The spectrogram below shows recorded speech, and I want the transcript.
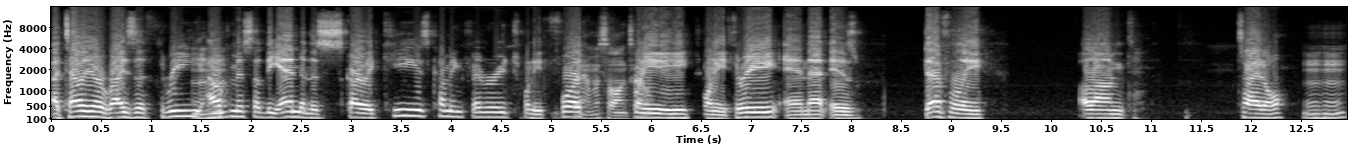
Atelier Ryza 3, Mhm. Alchemist of the End, and the Scarlet Keys coming February 24th, damn, that's a long time. 2023. And that is definitely a long t- title. Mm-hmm.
